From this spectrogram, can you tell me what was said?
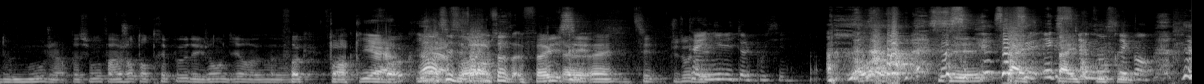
de mots, j'ai l'impression. Enfin, j'entends très peu des gens dire. euh, Fuck. Fuck yeah. Fuck. Non, si, c'est pas la même chose. Fuck, Oui, euh, c'est- ouais. C'est plutôt. des- Tiny Little Pussy. Ah ouais C'est. Ça, c'est tight extrêmement fréquent.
